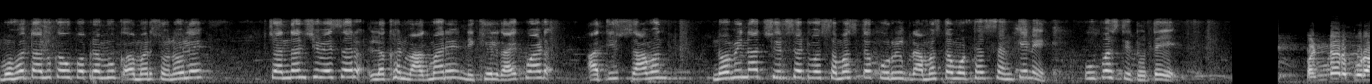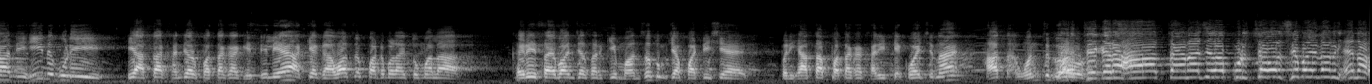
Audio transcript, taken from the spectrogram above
मोह तालुका उपप्रमुख अमर सोनवले चंदन शिवेसर लखन वाघमारे निखिल गायकवाड आतिश सावंत नोमिनाथ शिरसट व समस्त कुरुल ग्रामस्थ मोठ्या संख्येने उपस्थित होते. पंढरपुरानेही गुढी ही आता खांद्यावर पताका घेतलेली आहे. अख्ख्या गावाचं पाठबळ आहे तुम्हाला. खरे साहेबांच्या सारखी माणसं तुमच्या पाठीशी आहेत. पण हे आता पताका खाली टेकवायचे नाही. हात वंच वरती करा हा तानाजीला पुढच्या वर्षी मैदान घेणार.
